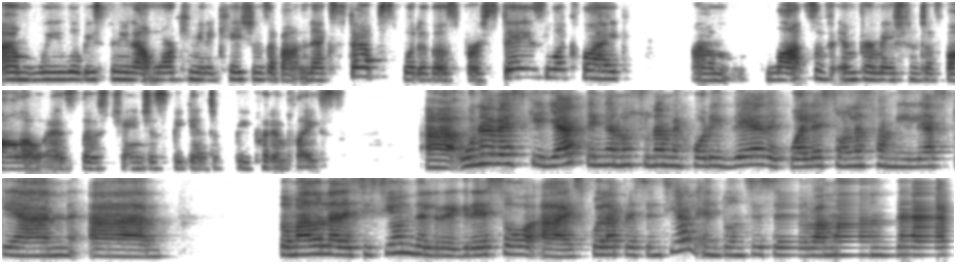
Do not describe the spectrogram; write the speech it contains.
Um, we will be sending out more communications about next steps. What do those first days look like? Um, lots of information to follow as those changes begin to be put in place. Uh, una vez que ya tengamos una mejor idea de cuáles son las familias que han uh, tomado la decisión del regreso a escuela presencial, entonces se va a mandar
